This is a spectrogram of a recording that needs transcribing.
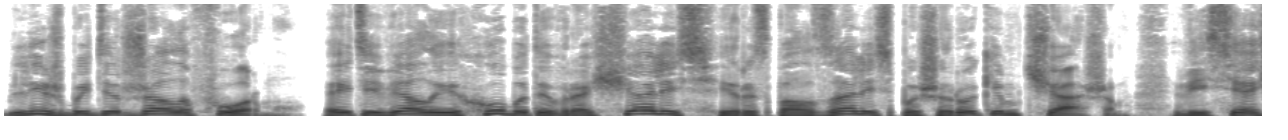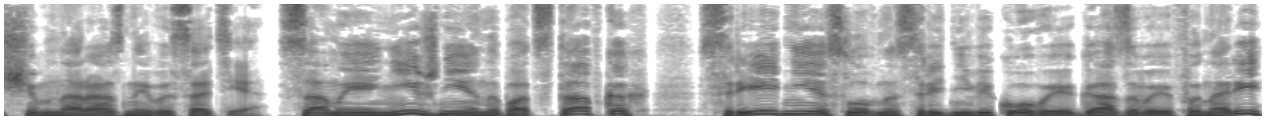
лишь бы держало форму. Эти вялые хоботы вращались и расползались по широким чашам, висящим на разной высоте. Самые нижние на подставках, средние, словно средневековые газовые фонари,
